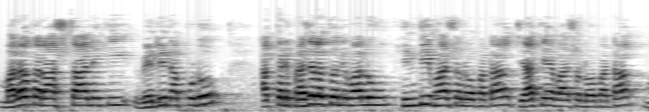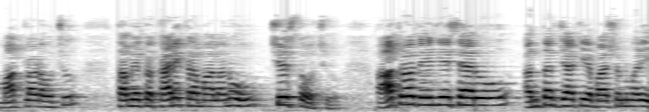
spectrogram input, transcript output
మరొక రాష్ట్రానికి వెళ్ళినప్పుడు అక్కడి ప్రజలతోని వాళ్ళు హిందీ భాష లోపట జాతీయ భాష లోపట మాట్లాడవచ్చు తమ యొక్క కార్యక్రమాలను చేసుకోవచ్చు ఆ తర్వాత ఏం చేశారు? అంతర్జాతీయ భాషను మరి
